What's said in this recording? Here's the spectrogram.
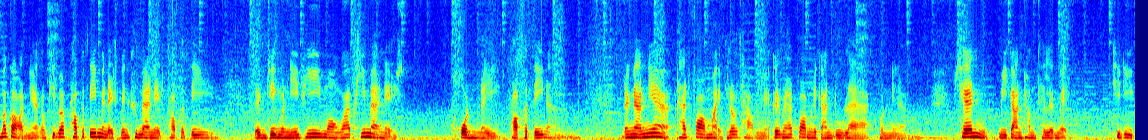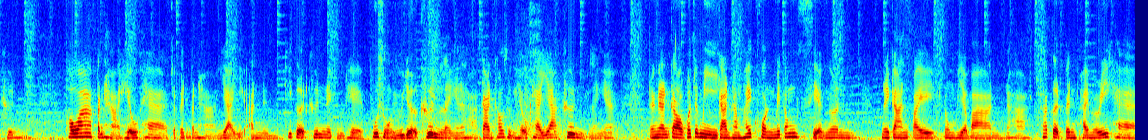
เมื่อก่อนเนี่ยเราคิดว่า property management คือ manage property แต่จริงๆวันนี้พี่มองว่าพี่ manage คนใน property นั้น ดังนั้นเนี่ยแพลตฟอร์มใหม่ที่เราทำเนี่ยก็เป็นแพลตฟอร์มในการดูแลคนเนี่ยเช่นมีการทำเทเลเมดที่ดีขึ้น เพราะว่าปัญหาเฮลท์แคร์จะเป็นปัญหาใหญ่อีกอันหนึ่งที่เกิดขึ้นในกรุงเทพผู้สูงอายุเยอะขึ้นอะไรเงี้ยนะคะการเข้าถึงเฮลท์แคร์ยากขึ้นอะไรเงี้ยดังนั้นเราก็จะมีการทำให้คนไม่ต้องเสียเงินในการไปโรงพยาบาลนะคะถ้าเกิดเป็น primary care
